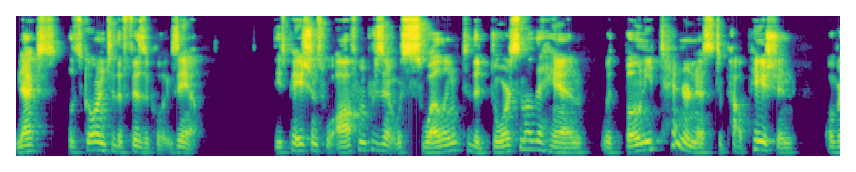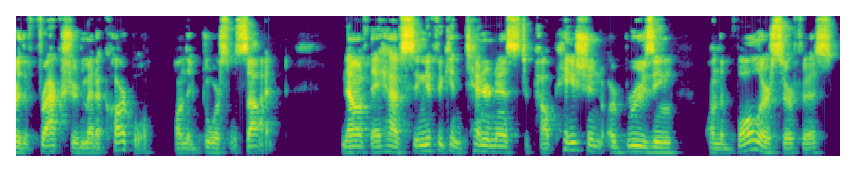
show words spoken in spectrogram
Next, let's go into the physical exam. These patients will often present with swelling to the dorsum of the hand with bony tenderness to palpation over the fractured metacarpal on the dorsal side. Now, if they have significant tenderness to palpation or bruising on the volar surface,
